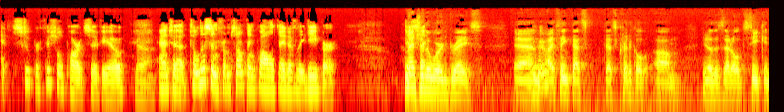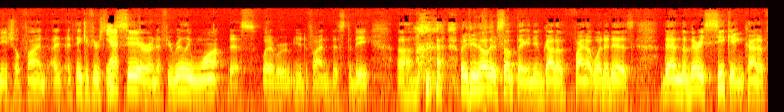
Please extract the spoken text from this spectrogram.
at superficial parts of you yeah. and to, to listen from something qualitatively deeper. You mentioned the word grace, and mm-hmm. I think that's, that's critical. Um, you know, there's that old seek and ye shall find. I, I think if you're sincere and if you really want this, whatever you define this to be, um, but if you know there's something and you've got to find out what it is, then the very seeking kind of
